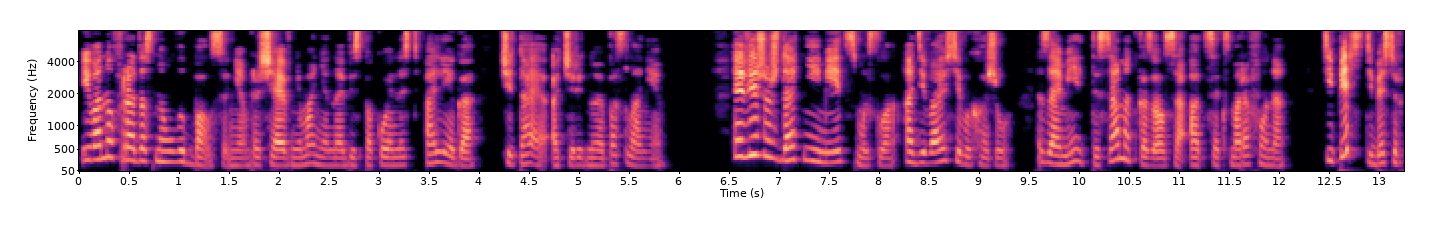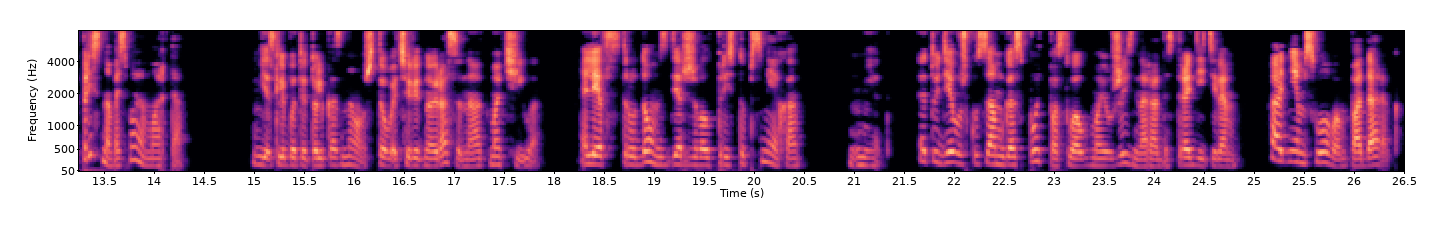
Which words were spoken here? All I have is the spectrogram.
Иванов радостно улыбался, не обращая внимания на обеспокоенность Олега, читая очередное послание. «Вижу, ждать не имеет смысла. Одеваюсь и выхожу. Заметь, ты сам отказался от секс-марафона. Теперь с тебя сюрприз на 8 марта. Если бы ты только знал, что в очередной раз она отмочила. Лев с трудом сдерживал приступ смеха. Нет, эту девушку сам Господь послал в мою жизнь на радость родителям. Одним словом, подарок.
